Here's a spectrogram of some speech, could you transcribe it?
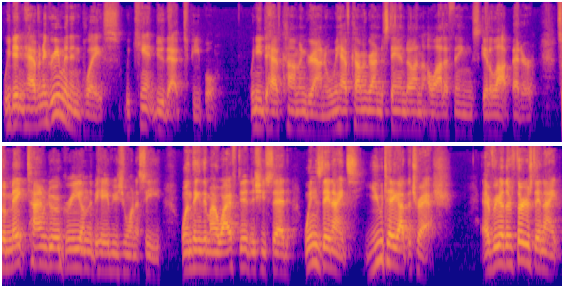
We didn't have an agreement in place. We can't do that to people. We need to have common ground. And when we have common ground to stand on, a lot of things get a lot better. So make time to agree on the behaviors you want to see. One thing that my wife did is she said, Wednesday nights, you take out the trash. Every other Thursday night,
